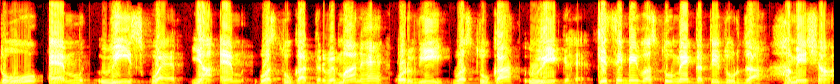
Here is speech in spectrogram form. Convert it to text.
दो एम वी स्क्वायर या m वस्तु का द्रव्यमान है और v वस्तु का वेग है। किसी भी वस्तु में गतिज ऊर्जा हमेशा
